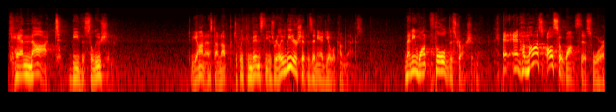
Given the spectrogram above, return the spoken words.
cannot be the solution. To be honest, I'm not particularly convinced the Israeli leadership has any idea what comes next. Many want full destruction. And, and, Hamas also wants this war.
